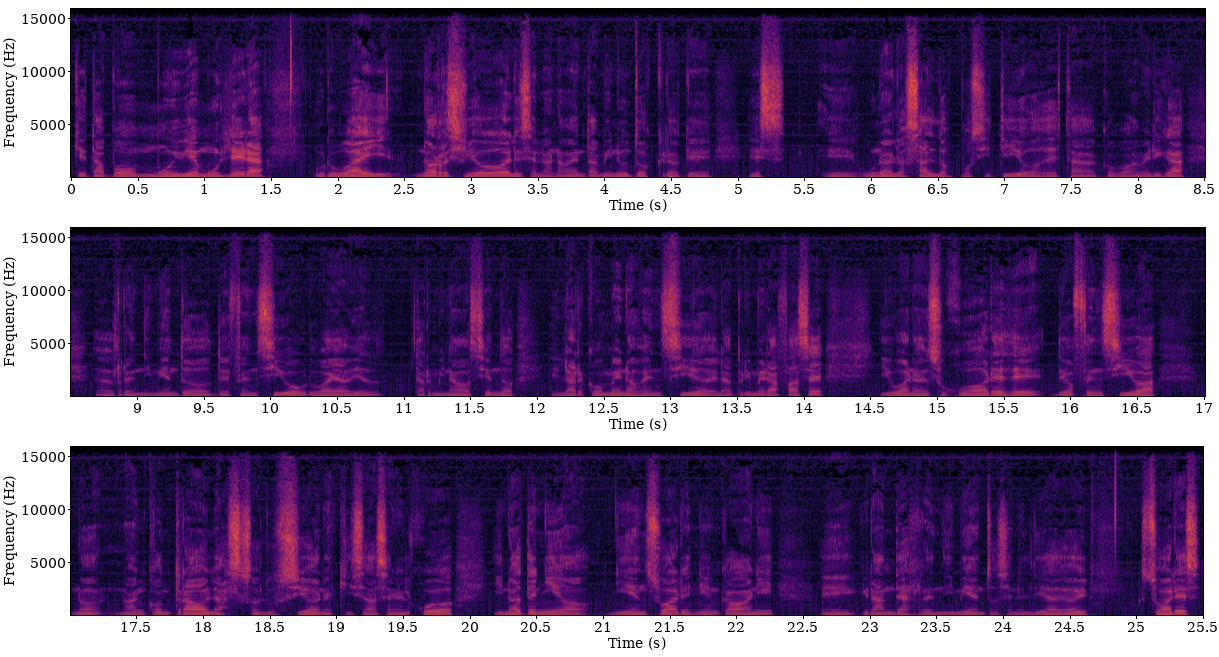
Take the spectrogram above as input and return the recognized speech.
que tapó muy bien Muslera. Uruguay no recibió goles en los 90 minutos, creo que es eh, uno de los saldos positivos de esta Copa América, el rendimiento defensivo. Uruguay había terminado siendo el arco menos vencido de la primera fase y bueno, en sus jugadores de, de ofensiva no, no, ha encontrado las soluciones quizás en el juego y no ha tenido ni en Suárez ni en Cavani eh, grandes rendimientos en el día de hoy. Suárez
